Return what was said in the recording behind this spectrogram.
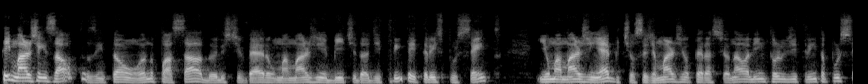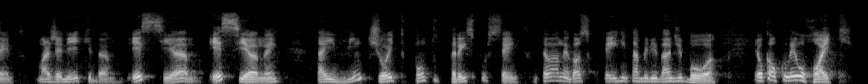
Tem margens altas, então, ano passado eles tiveram uma margem EBITDA de 33% e uma margem EBIT, ou seja, margem operacional ali em torno de 30%. Margem líquida, esse ano, esse ano, hein, está em 28,3%. Então é um negócio que tem rentabilidade boa. Eu calculei o ROIC,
